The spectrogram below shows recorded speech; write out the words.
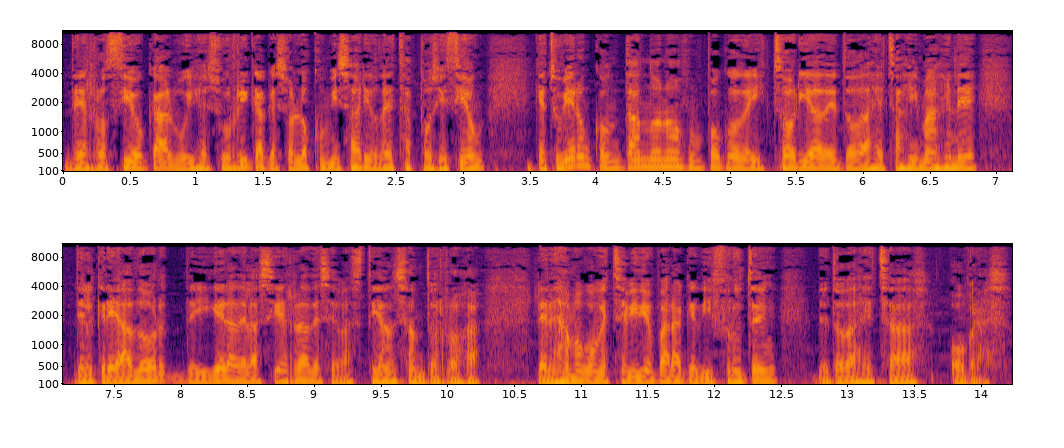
de Rocío Calvo y Jesús Rica, que son los comisarios de esta exposición, que estuvieron contándonos un poco de historia de todas estas imágenes del creador de Higuera de la Sierra, de Sebastián Santos Rojas. Les dejamos con este vídeo para que disfruten de todas estas obras.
